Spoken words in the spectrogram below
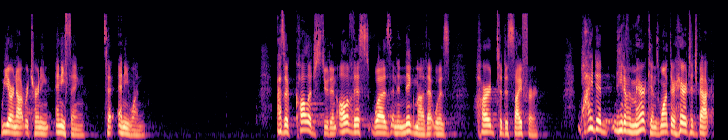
We are not returning anything to anyone. As a college student, all of this was an enigma that was hard to decipher. Why did Native Americans want their heritage back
